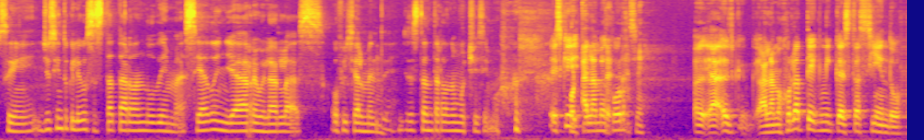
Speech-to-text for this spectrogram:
Sí, yo siento que Lego se está tardando demasiado en ya revelarlas oficialmente. Mm. Ya se están tardando muchísimo. Es que a lo mejor... a, lo mejor la técnica está haciendo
